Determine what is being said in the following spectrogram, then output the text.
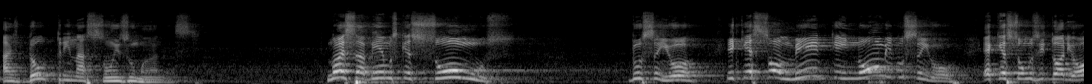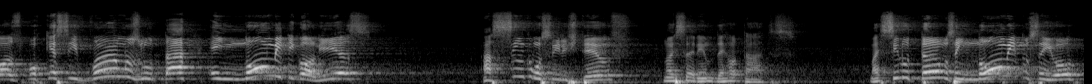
as doutrinações humanas. Nós sabemos que somos do Senhor e que somente em nome do Senhor é que somos vitoriosos, porque se vamos lutar em nome de Golias, assim como os filisteus, nós seremos derrotados. Mas se lutamos em nome do Senhor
